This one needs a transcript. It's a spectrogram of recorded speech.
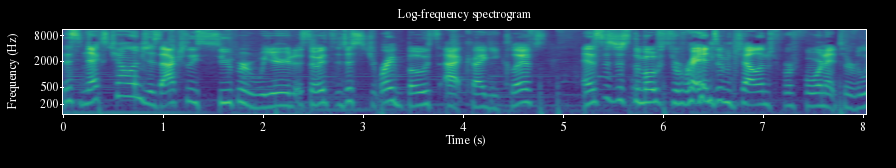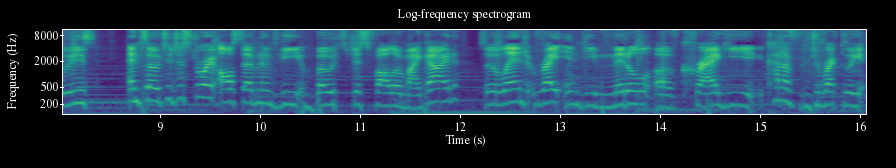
This next challenge is actually super weird, so it's destroy boats at Craggy Cliffs, and this is just the most random challenge for Fortnite to release. And so to destroy all seven of the boats, just follow my guide. So land right in the middle of Craggy, kind of directly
